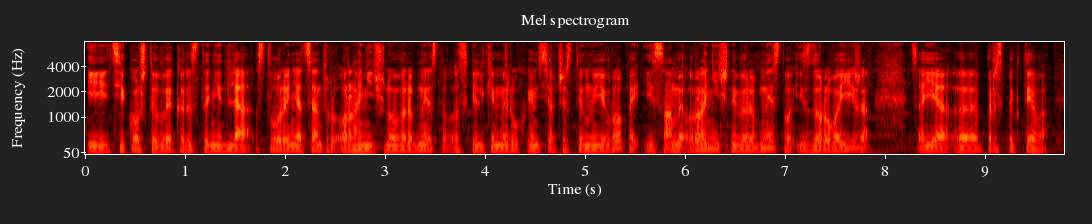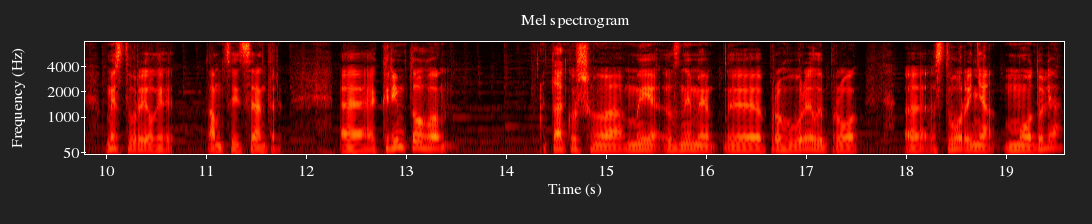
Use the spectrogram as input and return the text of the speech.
І ці кошти використані для створення центру органічного виробництва, оскільки ми рухаємося в частину Європи, і саме органічне виробництво і здорова їжа це є е, перспектива. Ми створили там цей центр. Е, Крім того, також е, ми з ними е, проговорили про е, створення модуля,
